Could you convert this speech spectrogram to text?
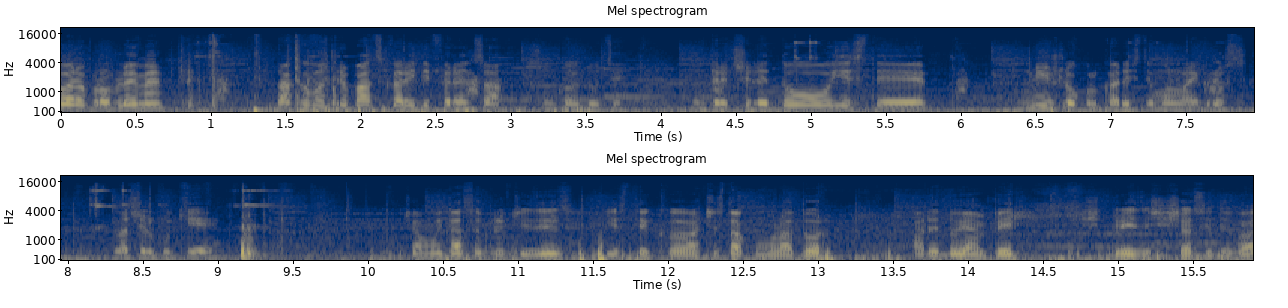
Fără probleme. Dacă vă întrebați care e diferența, sunt călduțe. Între cele două este mijlocul care este mult mai gros la cel cu cheie. Ce am uitat să precizez este că acest acumulator are 2 amperi și 36 de W.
